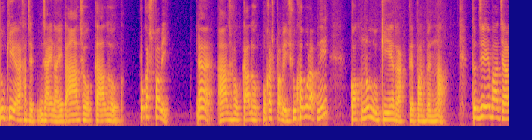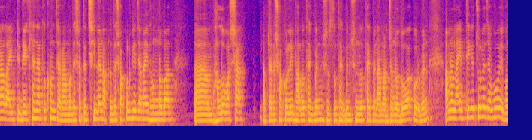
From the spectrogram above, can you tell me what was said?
লুকিয়ে রাখা যায় না, এটা আজ হোক, কাল হোক, প্রকাশ পাবেই। হ্যাঁ আজ হোক, কাল হোক, প্রকাশ পাবেই। সুখবর আপনি কখনো লুকিয়ে রাখতে পারবেন না। তো যে বা যারা লাইভটি দেখলেন এতক্ষণ, যারা আমাদের সাথে ছিলেন, আপনাদের সকলকে জানাই ধন্যবাদ ভালোবাসা। আপনারা সকলেই ভালো থাকবেন, সুস্থ থাকবেন, সুন্দর থাকবেন, আমার জন্য দোয়া করবেন। আমরা লাইভ থেকে চলে যাব এবং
